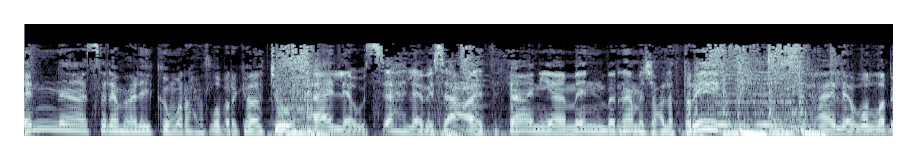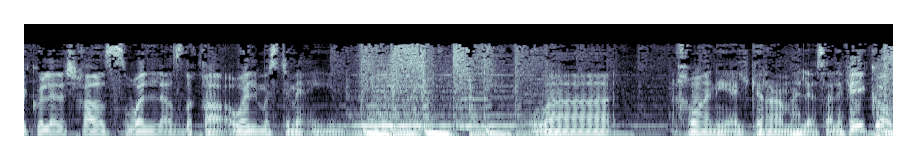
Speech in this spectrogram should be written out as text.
إذن السلام عليكم ورحمة الله وبركاته. هلا وسهلا بساعة الثانية من برنامج على الطريق. هلا والله بكل الأشخاص والأصدقاء والمستمعين. و اخواني الكرام هلا وسهلا فيكم.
